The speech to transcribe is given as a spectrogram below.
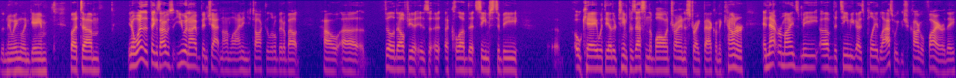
the New England game. But um, you know, one of the things I was, you and I have been chatting online, and you talked a little bit about how uh, Philadelphia is a, a, club that seems to be uh, okay with the other team possessing the ball and trying to strike back on the counter. And that reminds me of the team you guys played last week, the Chicago Fire. They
